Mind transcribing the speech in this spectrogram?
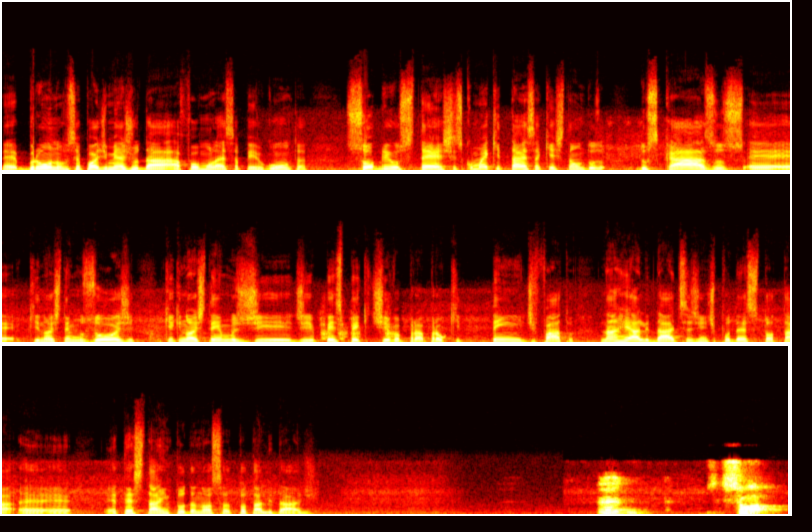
É, Bruno, você pode me ajudar a formular essa pergunta sobre os testes? Como é que está essa questão do, dos casos é, que nós temos hoje? O que, que nós temos de, de perspectiva para o que tem de fato na realidade se a gente pudesse tota, é, é, é, testar em toda a nossa totalidade? É, só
